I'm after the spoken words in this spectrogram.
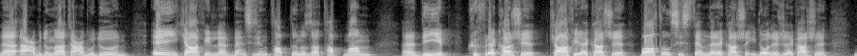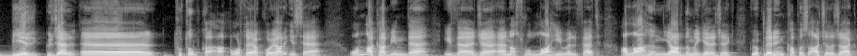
la a'budu ma ta'budun. Ey kafirler ben sizin taptığınıza tapmam e, deyip küfre karşı, kafire karşı, batıl sistemlere karşı, ideolojilere karşı bir güzel e, tutum ortaya koyar ise onun akabinde اِذَا جَاءَ nasrullahi vel feth Allah'ın yardımı gelecek. Göklerin kapısı açılacak.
